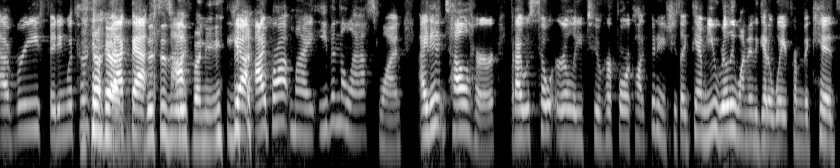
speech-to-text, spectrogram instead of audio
every fitting with her Oh, yeah, back that this is really I- funny. yeah, I brought my even the last one. I didn't tell her, but I was so early to her four o'clock fitting. She's like, "Damn, you really wanted to get away from the kids."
